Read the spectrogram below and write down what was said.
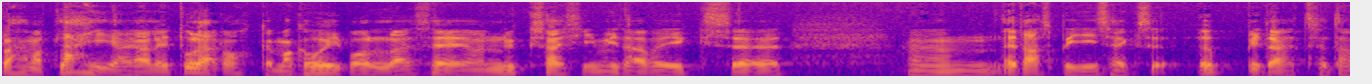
vähemalt lähiajal ei tule rohkem, aga võib-olla see on üks asi, mida võiks äh, Ähm, edaspidiseks õppida, et seda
